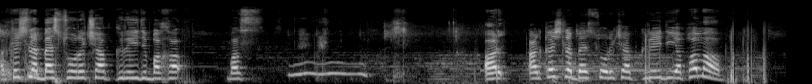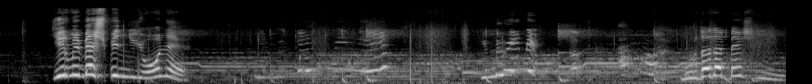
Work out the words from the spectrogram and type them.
Arkadaşlar ben sonraki upgrade'i baka bas. Ar- arkadaşlar ben sonraki upgrade'i yapamam. 25 bin diyor o ne? 20 bin mi? Burada da 5 bin.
